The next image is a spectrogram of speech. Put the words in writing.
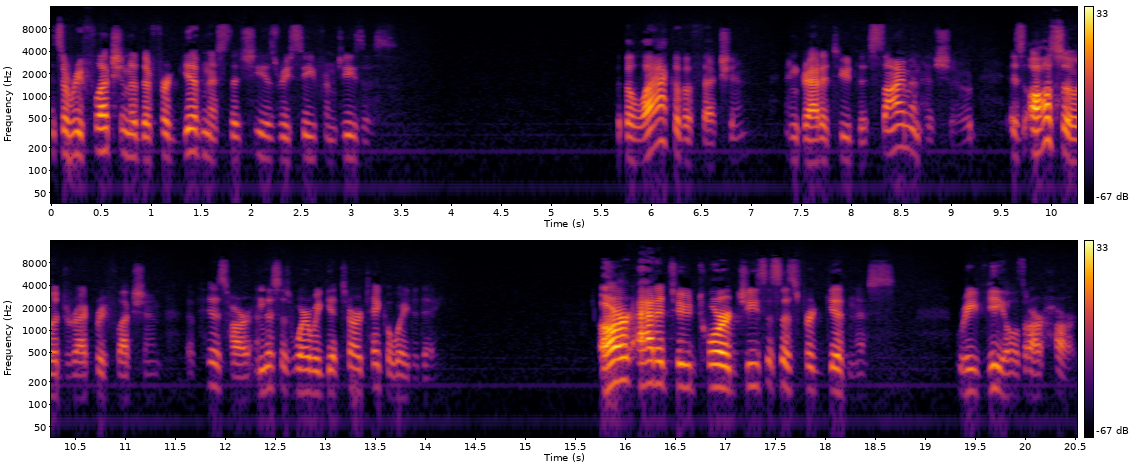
It's a reflection of the forgiveness that she has received from Jesus. But the lack of affection and gratitude that Simon has showed is also a direct reflection of his heart. And this is where we get to our takeaway today. Our attitude toward Jesus' forgiveness reveals our heart.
